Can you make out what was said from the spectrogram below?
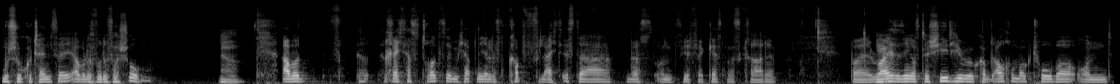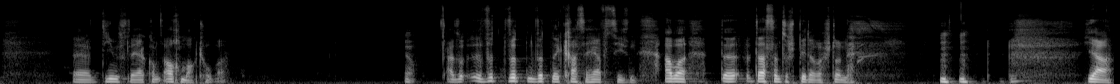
Mushoku Tensei, aber das wurde verschoben. Ja. Aber recht hast du trotzdem, ich habe nicht alles im Kopf, vielleicht ist da was und wir vergessen das gerade. Weil ja. Rising of the Shield Hero kommt auch im Oktober und äh, Demon Slayer kommt auch im Oktober. Ja. Also wird, wird, wird eine krasse Herbstseason. Aber äh, das dann zu späterer Stunde. ja,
